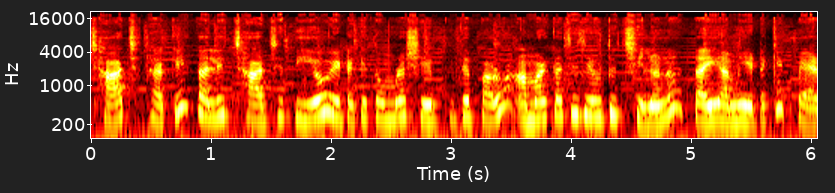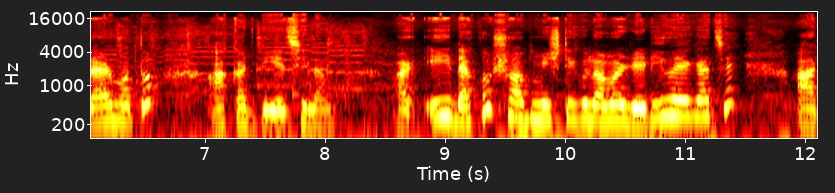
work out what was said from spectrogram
ছাঁচ থাকে, তাহলে ছাঁচ দিয়েও এটাকে তোমরা শেপ দিতে পারো। আমার কাছে যেহেতু ছিল না, তাই আমি এটাকে প্যারার মতো আকার দিয়েছিলাম। আর এই দেখো, সব মিষ্টিগুলো আমার রেডি হয়ে গেছে। আর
